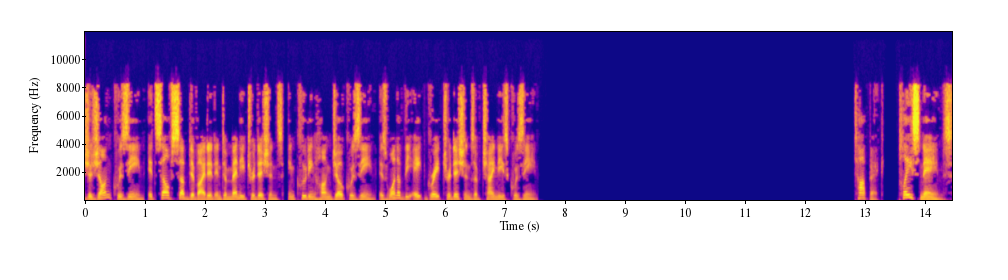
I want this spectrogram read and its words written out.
Zhejiang cuisine itself subdivided into many traditions, including Hangzhou cuisine is one of the eight great traditions of Chinese cuisine. Place names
